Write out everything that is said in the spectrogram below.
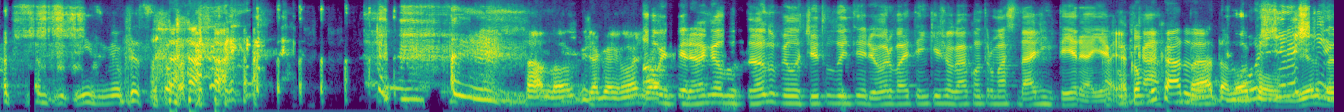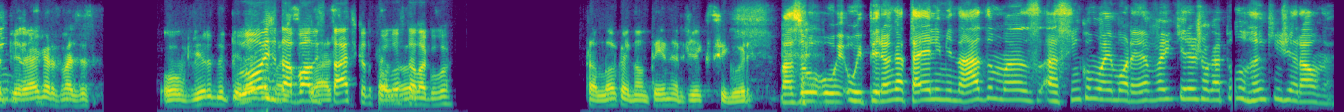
415 mil pessoas? tá louco, já ganhou, já. Ah, o Ipiranga lutando pelo título do interior vai ter que jogar contra uma cidade inteira. Aí é Aí é complicado. complicado, né? Ah, tá louco, ouvir do. Ipiranga, mas esse- ouvir do Ipiranga Longe da mas bola clássico, estática do tá Colosso da Lagoa. Tá louco, aí não tem energia que segure. Mas o, o, o Ipiranga tá eliminado, mas assim como o Aimoré vai querer jogar pelo ranking geral, né?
